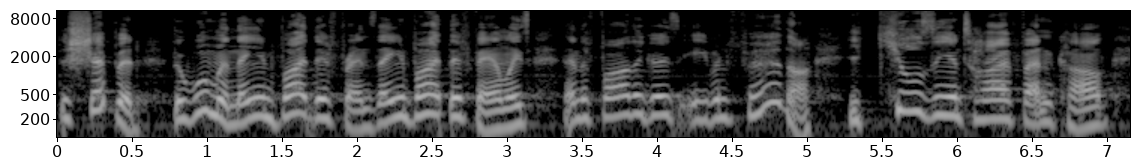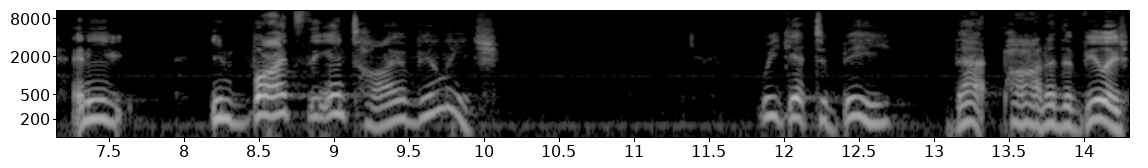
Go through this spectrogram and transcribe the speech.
The shepherd, the woman, they invite their friends, they invite their families, and the father goes even further. He kills the entire fattened calf and he invites the entire village. We get to be that part of the village.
